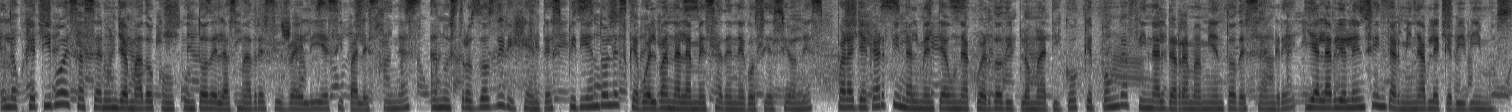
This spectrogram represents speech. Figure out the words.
El objetivo es hacer un llamado conjunto de las madres israelíes y palestinas a nuestros dos dirigentes pidiéndoles que vuelvan a la mesa de negociaciones para llegar finalmente a un acuerdo diplomático que ponga fin al derramamiento de sangre y a la violencia interminable que vivimos.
